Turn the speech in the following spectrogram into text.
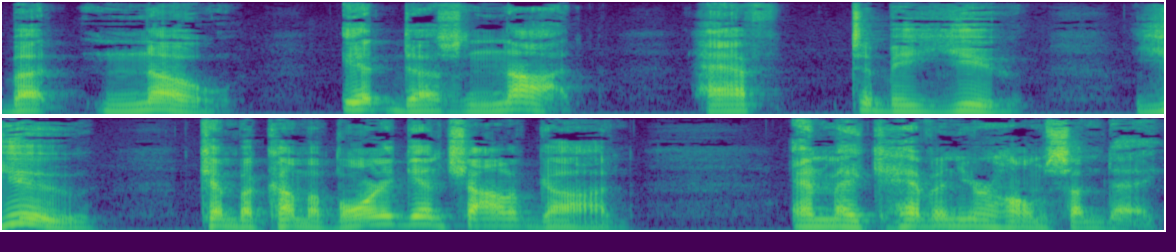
but no, it does not have to be you. You can become a born again child of God and make heaven your home someday.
